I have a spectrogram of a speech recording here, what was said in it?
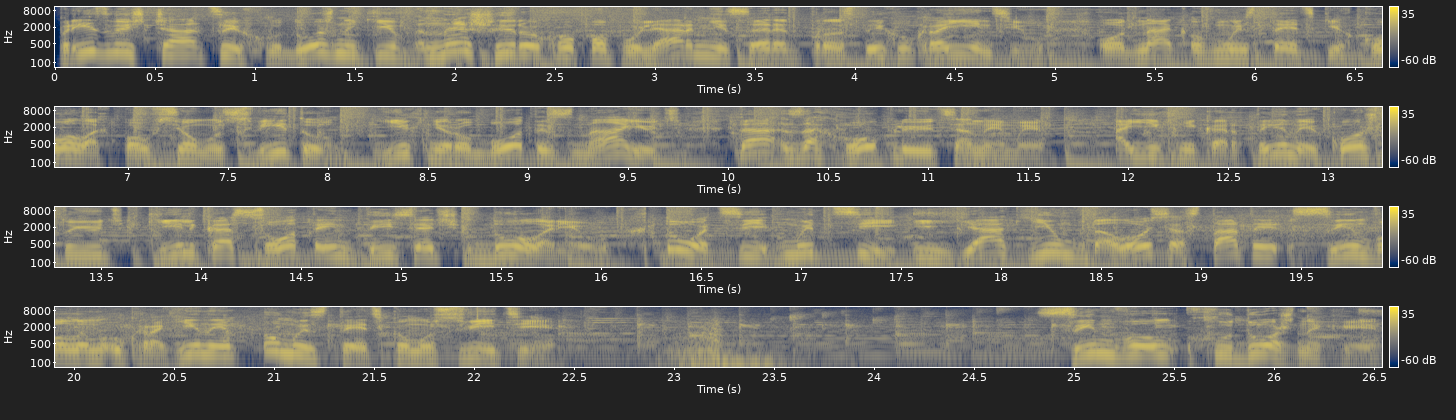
Прізвища цих художників не широко популярні серед простих українців. Однак в мистецьких колах по всьому світу їхні роботи знають та захоплюються ними. А їхні картини коштують кілька сотень тисяч доларів. Хто ці митці і як їм вдалося стати символом України у мистецькому світі? Символ художники.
